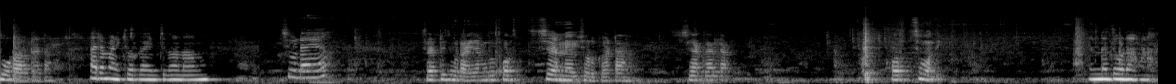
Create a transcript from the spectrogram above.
ചൂടാവട്ടെ കേട്ടോ. അരമണിക്കൂർ കഴിഞ്ഞിട്ട് കാണാം. ചൂടായ? ചട്ടി ചൂടായി. നമുക്ക് കുറച്ച് എണ്ണ ഒഴിച്ച് കൊടുക്കാം കേട്ടോ. ശകല. കുറച്ച് മതി. എണ്ണ ചൂടാവണം.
